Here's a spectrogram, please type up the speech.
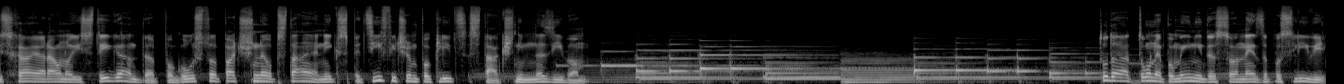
izhaja ravno iz tega, da pogosto pač ne obstaja nek specifičen poklic s takšnim nazivom. Toda to ne pomeni, da so nezaposljivi,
